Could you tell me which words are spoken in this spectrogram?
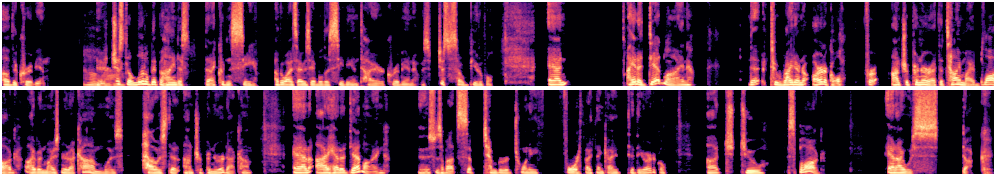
of the Caribbean. Oh, wow. Just a little bit behind us that I couldn't see. Otherwise, I was able to see the entire Caribbean. It was just so beautiful. And I had a deadline that, to write an article for Entrepreneur. At the time, my blog, ivanmisner.com, was housed at entrepreneur.com. And I had a deadline. And this was about September 24th, I think I did the article, uh, to this blog. And I was stuck.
